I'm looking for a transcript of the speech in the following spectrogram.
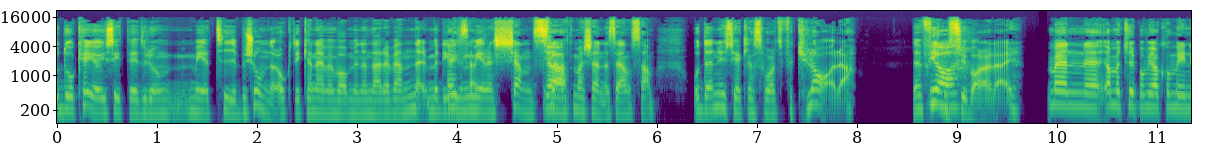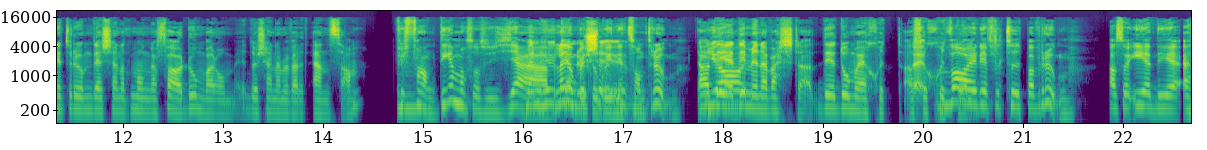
Och då kan jag ju sitta i ett rum med tio personer och det kan även vara mina nära vänner. Men det är liksom mer en känsla Ja. att man känner sig ensam. Och den är ju så jäkla svår att förklara. Den finns Ja. ju bara där. Men, eh, ja, men typ om jag kommer in i ett rum där jag känner att många fördomar om mig, då känner jag mig väldigt ensam. Fy fan, det måste vara så jävla du jobbigt att gå in i ett sånt rum. Ja, det, Ja. det är mina värsta. Det, då mår jag skit, alltså, Eh, skitdåligt. Vad är det för typ av rum? Alltså är det ett Nej,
